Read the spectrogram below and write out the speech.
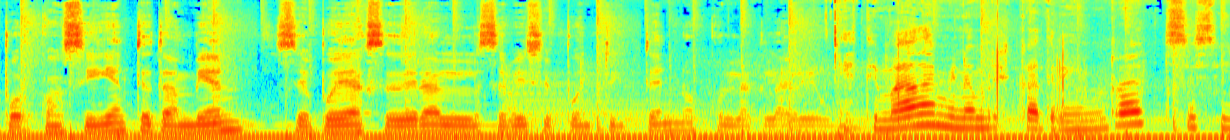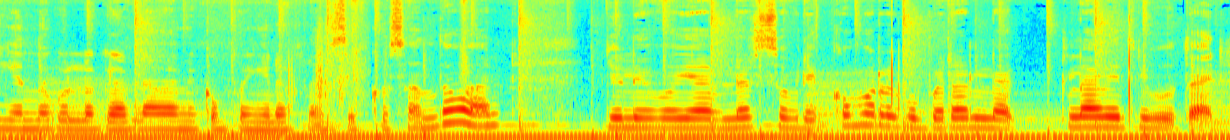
Por consiguiente, también se puede acceder al servicio de impuestos internos con la clave. Estimada, mi nombre es Catherine Ratz y siguiendo con lo que hablaba mi compañero Francisco Sandoval, yo les voy a hablar sobre cómo recuperar la clave tributaria.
